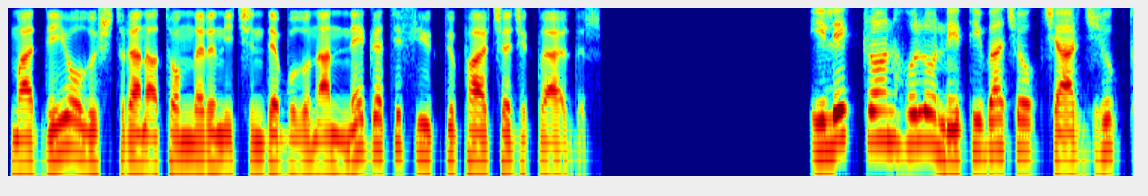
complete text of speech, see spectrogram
maddeyi oluşturan atomların içinde bulunan negatif yüklü parçacıklardır. Electron হল নেতিবাচক চার্জযুক্ত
